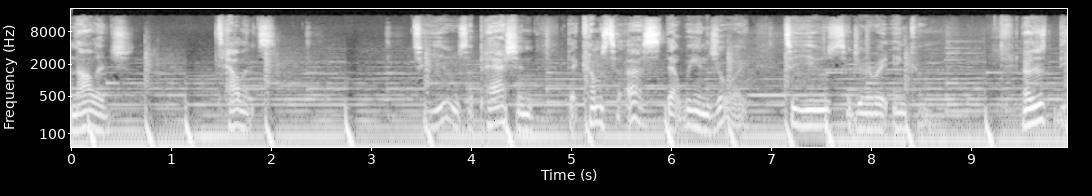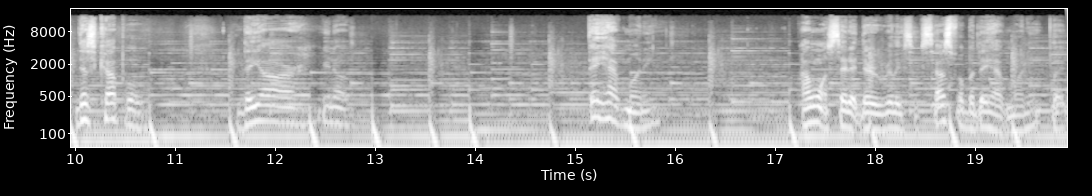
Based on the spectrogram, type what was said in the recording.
knowledge, talents, to use, a passion that comes to us that we enjoy to use to generate income. Now, this, this couple, they are, you know, they have money. I won't say that they're really successful, but they have money. But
